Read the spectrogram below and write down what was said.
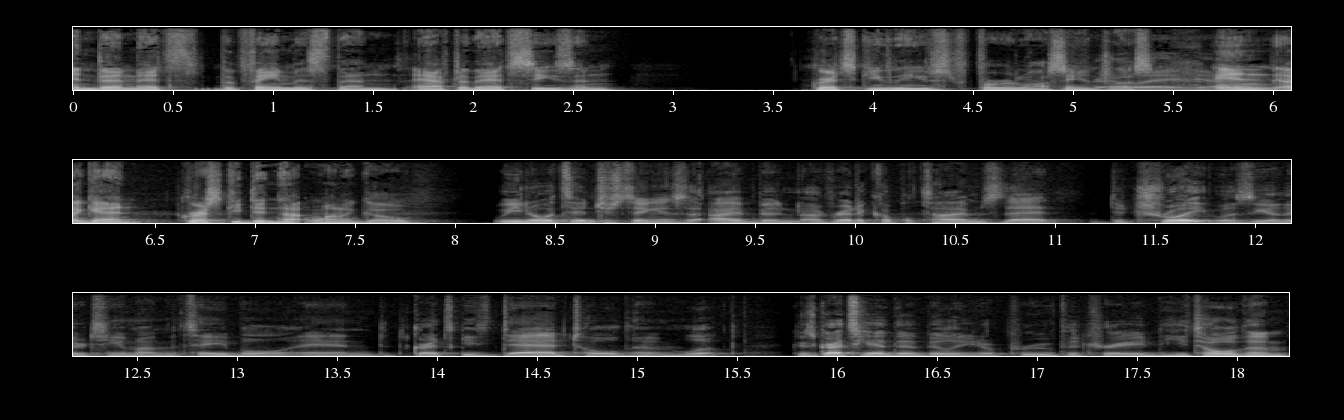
and then that's the famous then after that season Gretzky leaves for Los Angeles. LA, yeah. And again, Gretzky did not want to go. Well, you know what's interesting is I've been I've read a couple times that Detroit was the other team on the table, and Gretzky's dad told him, "Look, because Gretzky had the ability to approve the trade. He told him,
